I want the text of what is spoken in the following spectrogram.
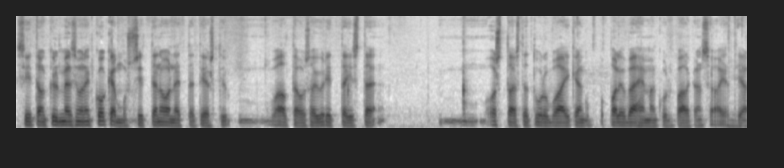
siitä on kyllä meillä sellainen kokemus sitten on, että tietysti valtaosa yrittäjistä ostaa sitä turvaa ikään kuin paljon vähemmän kuin palkansaajat. Ja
